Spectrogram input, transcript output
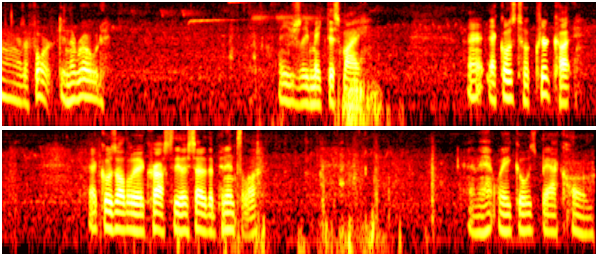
Oh, There's a fork in the road. I usually make this my. Alright, that goes to a clear cut. That goes all the way across to the other side of the peninsula. And that way it goes back home.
